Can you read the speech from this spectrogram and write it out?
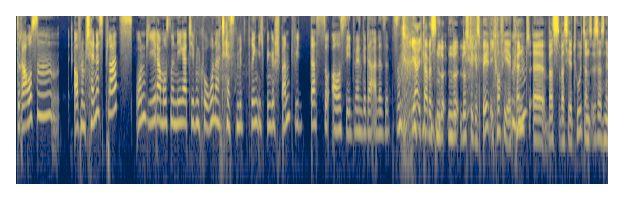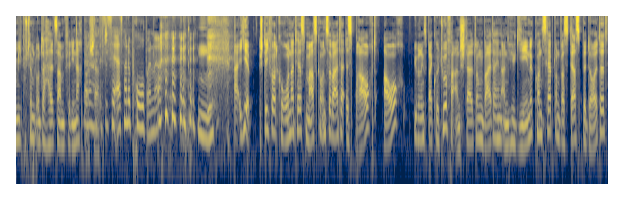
Draußen auf einem Tennisplatz und jeder muss einen negativen Corona-Test mitbringen. Ich bin gespannt, wie das so aussieht, wenn wir da alle sitzen. Ja, ich glaube, es ist ein lu- lu- lustiges Bild. Ich hoffe, ihr könnt, äh, was, was ihr tut, sonst ist das nämlich bestimmt unterhaltsam für die Es Nachbarschaft. ist ja erstmal eine Probe, ne? Ah, hier, Stichwort Corona-Test, Maske und so weiter. Es braucht auch, übrigens bei Kulturveranstaltungen, weiterhin ein Hygienekonzept. Und was das bedeutet,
